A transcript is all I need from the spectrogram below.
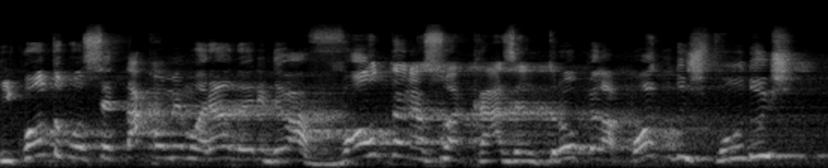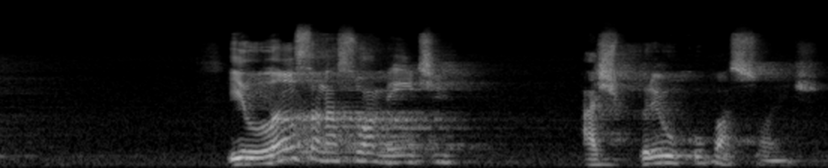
Enquanto você está comemorando, ele deu a volta na sua casa, entrou pela porta dos fundos e lança na sua mente as preocupações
